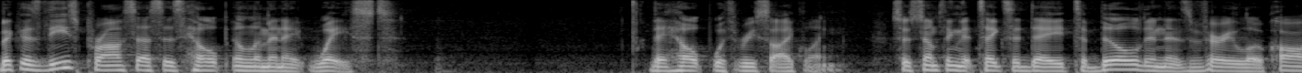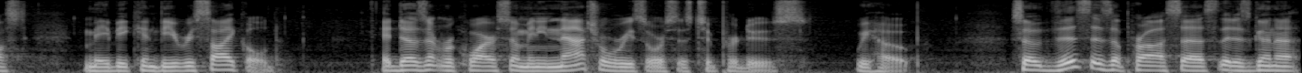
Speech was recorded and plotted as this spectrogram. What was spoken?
because these processes help eliminate waste. They help with recycling. So, something that takes a day to build and is very low cost maybe can be recycled. It doesn't require so many natural resources to produce, we hope. So, this is a process that is going to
